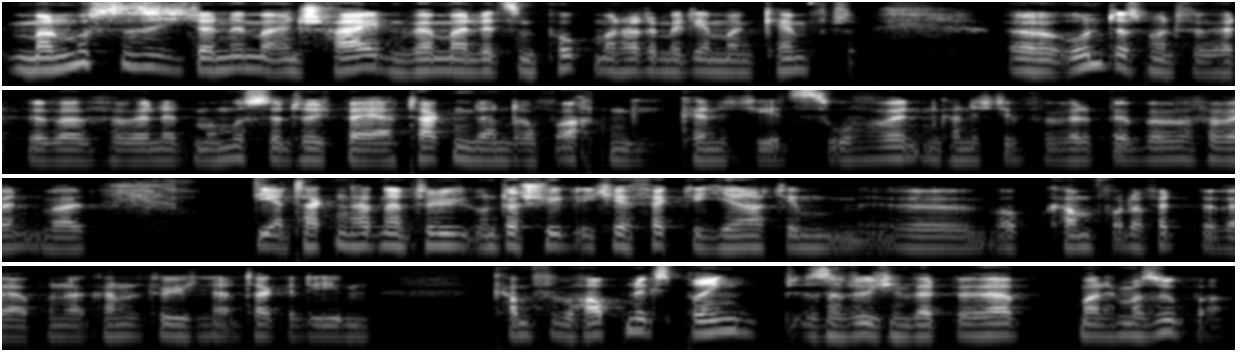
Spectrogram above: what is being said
man musste sich dann immer entscheiden, wenn man jetzt einen Pokémon hatte, mit dem man kämpft äh, und das man für Wettbewerbe verwendet. Man muss natürlich bei Attacken dann darauf achten, kann ich die jetzt so verwenden, kann ich die für Wettbewerbe verwenden, weil die Attacken hat natürlich unterschiedliche Effekte, je nachdem, äh, ob Kampf oder Wettbewerb. Und da kann natürlich eine Attacke, die im Kampf überhaupt nichts bringt, ist natürlich im Wettbewerb manchmal super.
